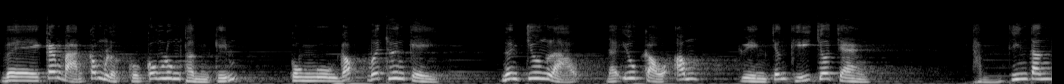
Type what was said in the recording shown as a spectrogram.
Về căn bản công lực của côn luân thần kiếm cùng nguồn gốc với Thuyên Kỳ, nên Trương Lão đã yêu cầu ông truyền chấn khí cho chàng. Thẩm Thiên Tân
